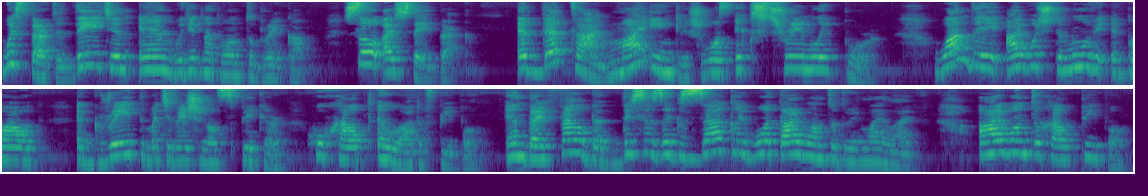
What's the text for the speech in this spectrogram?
We started dating and we did not want to break up. So I stayed back. At that time, my English was extremely poor. One day, I watched a movie about a great motivational speaker who helped a lot of people. And I felt that this is exactly what I want to do in my life. I want to help people.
